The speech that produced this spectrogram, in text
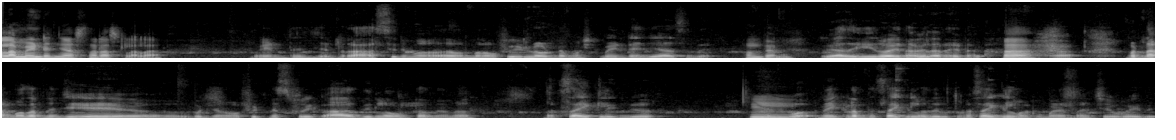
ఎలా మెయింటైన్ చేస్తున్నారు అసలు అలా? మెయింటైన్ చేయడం ఆ సినిమా మనం ఫీల్డ్లో ఉంటే మస్ట్ మెయింటైన్ చేయాల్సిందే. అంతేనా? అది హీరో అయినా విలన్ అయినా. బట్ నాకు మొదటి నుంచి కొంచెం ఫిట్నెస్ ఫ్రీక్ ఆ దీనిలో ఉంటాను నేను. నాకు సైక్లింగ్ ఎక్కువ. నేను ఇక్కడంతా సైకిల్లో తిరుగుతున్నా. సైకిల్ నాకు మంచి ఒక ఇది.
